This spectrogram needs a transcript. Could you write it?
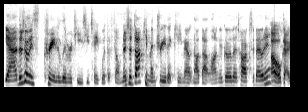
Yeah, there's always creative liberties you take with a film. There's a documentary that came out not that long ago that talks about it. oh okay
